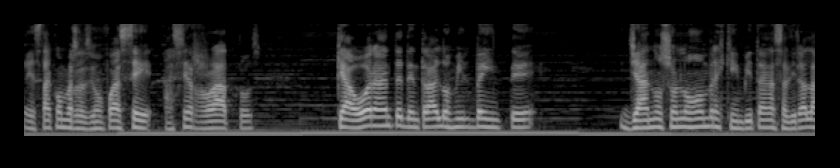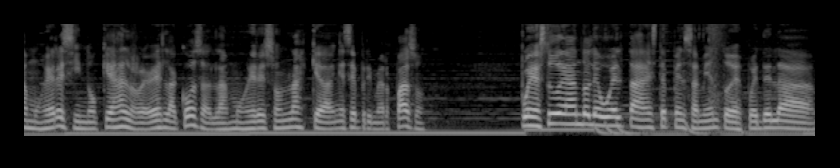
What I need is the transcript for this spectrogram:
esta conversación fue hace, hace ratos, que ahora antes de entrar al 2020 ya no son los hombres que invitan a salir a las mujeres, sino que es al revés la cosa, las mujeres son las que dan ese primer paso. Pues estuve dándole vueltas a este pensamiento después de la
